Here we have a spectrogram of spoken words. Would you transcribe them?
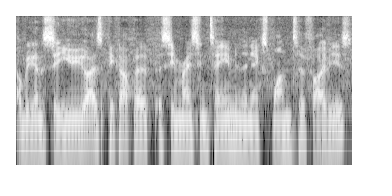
are we going to see you guys pick up a, a sim racing team in the next one to five years?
